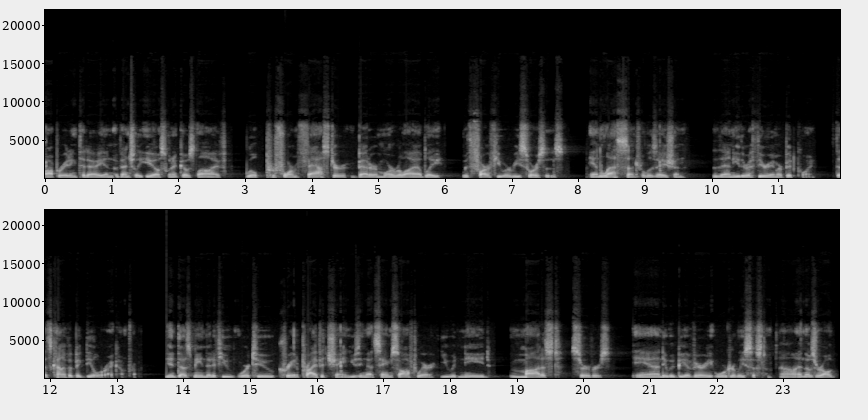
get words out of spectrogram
operating today, and eventually EOS when it goes live, will perform faster, better, more reliably with far fewer resources and less centralization than either Ethereum or Bitcoin. That's kind of a big deal where I come from. It does mean that if you were to create a private chain using that same software, you would need modest servers and it would be a very orderly system. Uh, and those are all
